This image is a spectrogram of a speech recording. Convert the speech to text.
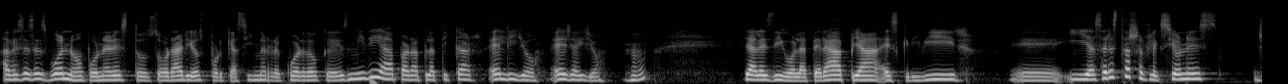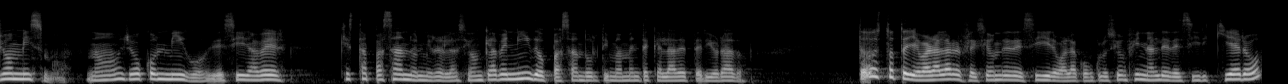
A veces es bueno poner estos horarios porque así me recuerdo que es mi día para platicar, él y yo, ella y yo, ¿no? Ya les digo, la terapia, escribir eh, y hacer estas reflexiones yo mismo, ¿no? Yo conmigo y decir, a ver, ¿Qué está pasando en mi relación? ¿Qué ha venido pasando últimamente que la ha deteriorado? Todo esto te llevará a la reflexión de decir o a la conclusión final de decir quiero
